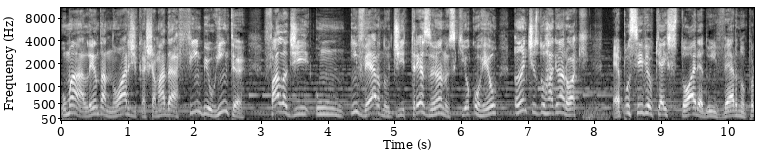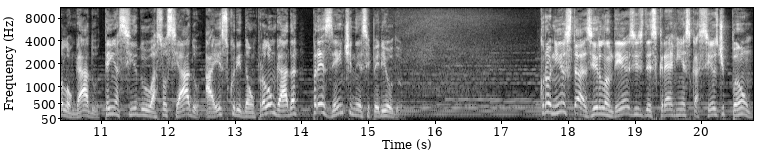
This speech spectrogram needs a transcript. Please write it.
Uma lenda nórdica chamada Fimbulwinter fala de um inverno de três anos que ocorreu antes do Ragnarok. É possível que a história do inverno prolongado tenha sido associado à escuridão prolongada presente nesse período. Cronistas irlandeses descrevem escassez de pão.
